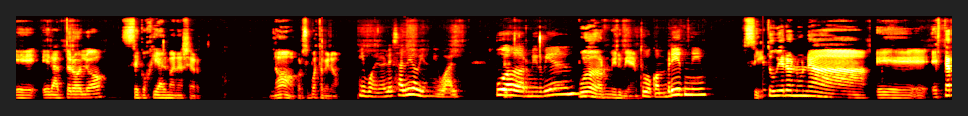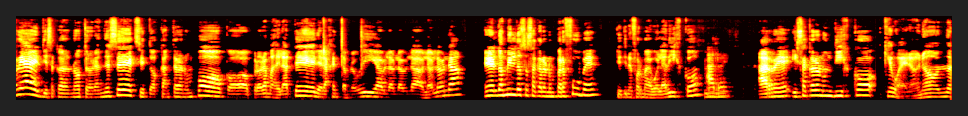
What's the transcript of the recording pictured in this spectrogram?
eh, era trolo, se cogía al manager. No, por supuesto que no. Y bueno, le salió bien igual. Pudo dormir bien, Pudo dormir bien. estuvo con Britney. Sí. Tuvieron una. Eh, este reality, sacaron otros grandes éxitos, cantaron un poco, programas de la tele, la gente aplaudía, bla, bla, bla, bla, bla, bla. En el 2012 sacaron un perfume que tiene forma de voladisco. Arre. Arre, y sacaron un disco que, bueno, no, no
